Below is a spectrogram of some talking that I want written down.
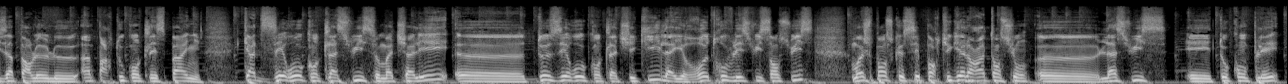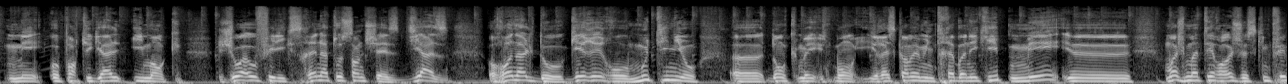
mis à part le, le 1 partout contre l'Espagne, 4-0 contre la Suisse au match aller, euh, 2-0 contre la Tchéquie. Là, ils retrouvent les Suisses en Suisse. Moi, je pense que c'est Portugal. Alors attention, euh, la Suisse est au complet, mais au Portugal, il manque Joao Félix, Renato Sanchez, Diaz, Ronaldo, Guerrero, Moutinho. Euh, donc, mais bon, il reste quand même une très bonne équipe. Mais euh, moi, je m'interroge. Ce qui me fait,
